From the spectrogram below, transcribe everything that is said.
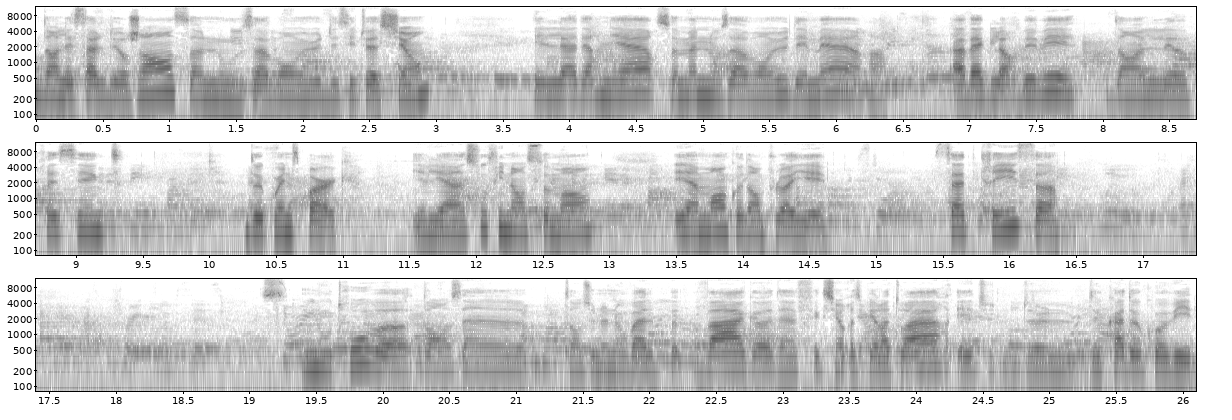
Dans les salles d'urgence, nous avons eu des situations et la dernière semaine, nous avons eu des mères avec leurs bébés dans le précinct de Queen's Park. Il y a un sous-financement et un manque d'employés. Cette crise nous trouve dans, un, dans une nouvelle vague d'infections respiratoires et de, cas de COVID.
